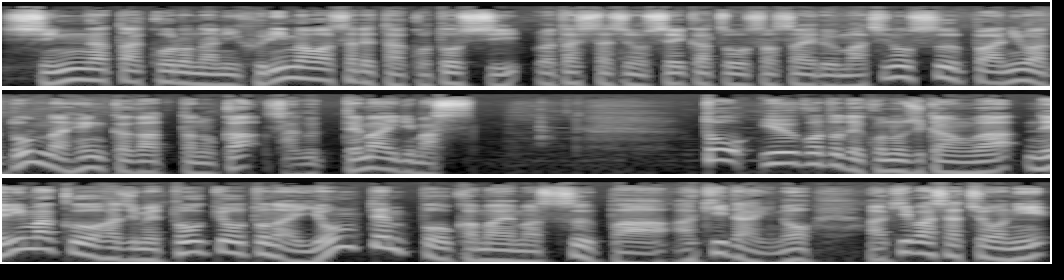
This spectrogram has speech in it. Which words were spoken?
新型コロナに振り回された今年私たちの生活を支える街のスーパーにはどんな変化があったのか探ってまいります。ということでこの時間は練馬区をはじめ東京都内4店舗を構えますスーパー秋台の秋葉社長に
